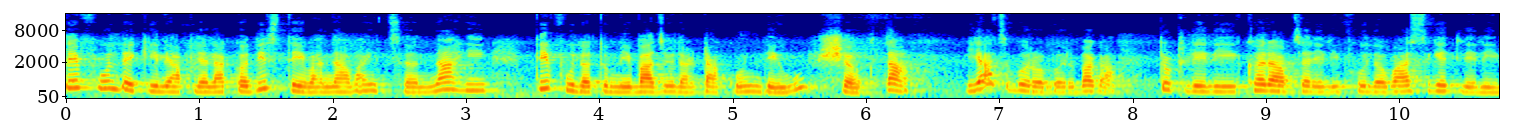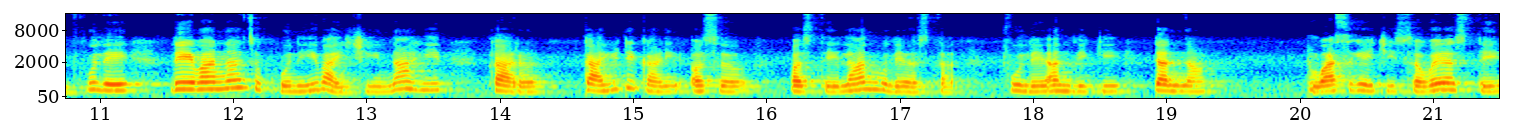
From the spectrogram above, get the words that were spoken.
ते फूल देखील आपल्याला कधीच देवांना व्हायचं नाही. ती फुलं तुम्ही बाजूला टाकून देऊ शकता. याचबरोबर बघा तुटलेली खराब झालेली फुलं वास घेतलेली फुले देवांना चुकूनही व्हायची नाहीत. कारण काही ठिकाणी असं असते लहान मुले असतात. फुले आणली की त्यांना वास घ्यायची सवय असते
